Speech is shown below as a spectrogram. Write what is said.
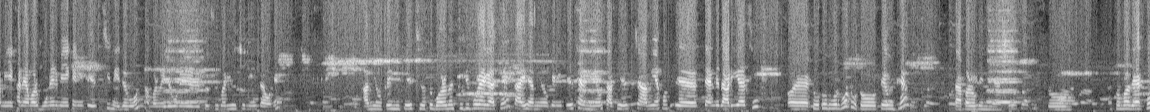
আমি এখানে আমার বোনের মেয়েকে নিতে এসেছি, মেজো বোন। আমার মেজো বোনের শ্বশুর বাড়ি হচ্ছে নিউ টাউনে। আমি ওকে নিতে এসেছি, ও তো গরমের ছুটি পড়ে গেছে, তাই আমি ওকে নিতে এসেছি আর মেয়েও সাথে এসেছে। আমি এখন স্ট্যান্ডে দাঁড়িয়ে আছি টোটো ধরবো, টোটোতে উঠে তারপর ওকে নিয়ে আসি। তো তোমরা দেখো,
